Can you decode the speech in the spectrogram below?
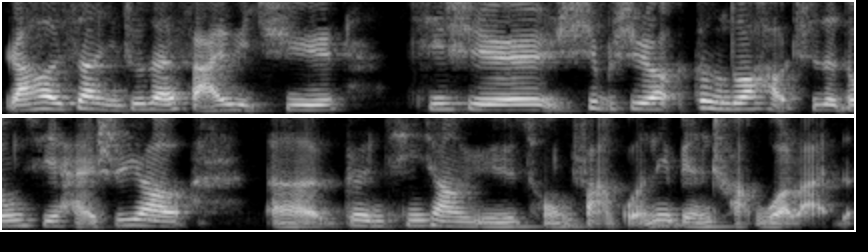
然后像你住在法语区，其实是不是更多好吃的东西还是要呃更倾向于从法国那边传过来的？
